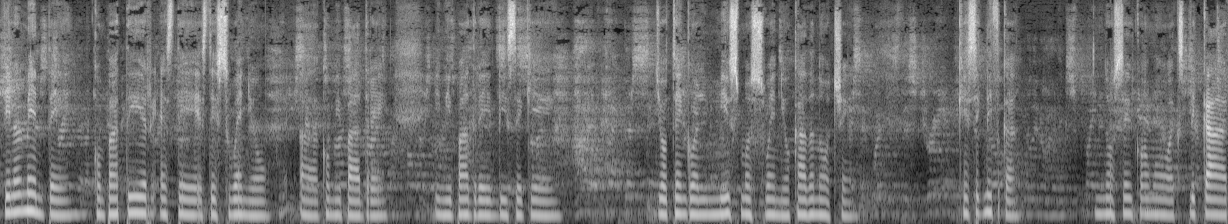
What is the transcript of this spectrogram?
Finalmente, compartir este, este sueño ah, con mi padre y mi padre dice que yo tengo el mismo sueño cada noche. ¿Qué significa? No sé cómo explicar.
